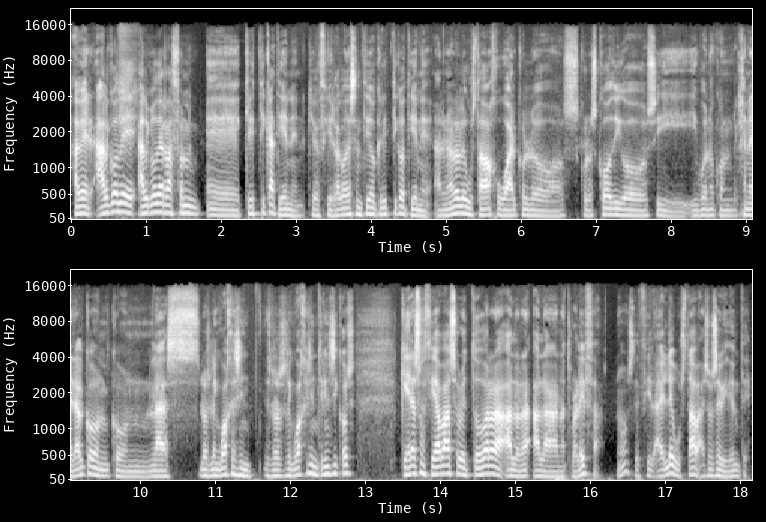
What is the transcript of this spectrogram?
A ver, algo de, algo de razón eh, críptica tienen, quiero decir, algo de sentido críptico tiene. A Leonardo le gustaba jugar con los, con los códigos y, y, bueno, con, en general con, con las, los, lenguajes in- los lenguajes intrínsecos que él asociaba sobre todo a la, a la- a la naturaleza, ¿no? Es decir, a él le gustaba, eso es evidente.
